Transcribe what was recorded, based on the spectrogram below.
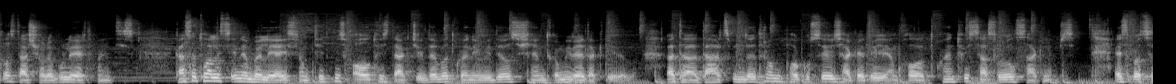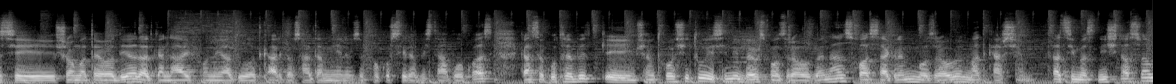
იყოს დაშორებული ერთმანეთისგან. გასათვალისწინებელია ის, რომ თითქმის ყოველთვის დაგჭირდება თქვენი ვიდეოს შემდგომი რედაქტირება, რათა დარწმუნდეთ, რომ ფოკუსი ჩაკეტილია მხოლოდ თქვენთვის სასურველ საგნებს. ეს პროცესი შრომატევადია, რადგან iPhone-ი ადვილად კარგავს ადამიანებზე ფოკუსირების დაბლოკვას, განსაკუთრებით კი იმ შემთხვევაში, თუ ისინი ბევრს მოძრაობენ ან სხვა საგნები მოძრაობენ მათ გარშემო. რაც იმას ნიშნავს, რომ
